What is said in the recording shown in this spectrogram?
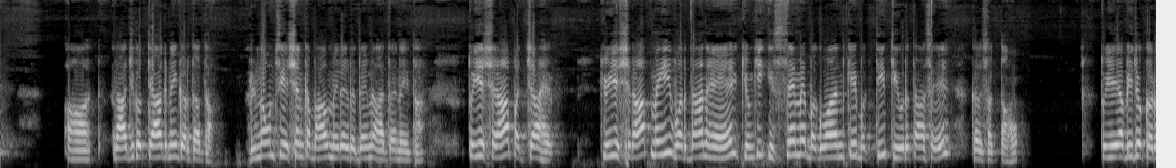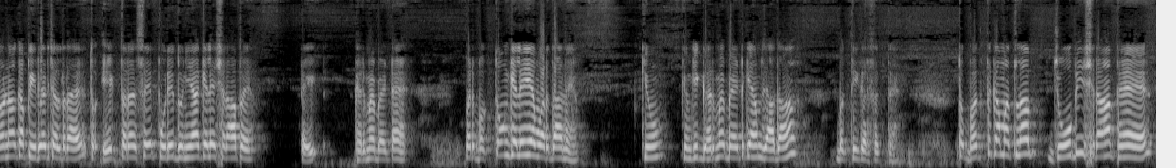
राज्य को त्याग नहीं करता था। रिनाउंसिएशन का भाव मेरे हृदय में आता नहीं था। तो ये श्राप अच्छा है। क्योंकि ये श्राप में ही वरदान है, क्योंकि इससे मैं भगवान की भक्ति तीव्रता से कर सकता हूँ। तो ये अभी जो कोरोना का पीरियड चल रहा है तो एक तरह से पूरी दुनिया के लिए श्राप है। राइट घर में बैठे हैं, पर भक्तों के लिए यह वरदान है। क्यों? क्योंकि घर में बैठ के हम ज़्यादा भक्ति कर सकते हैं। तो भक्त का मतलब जो भी श्राप है,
